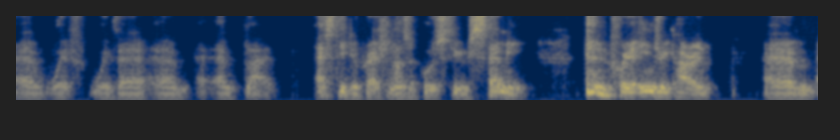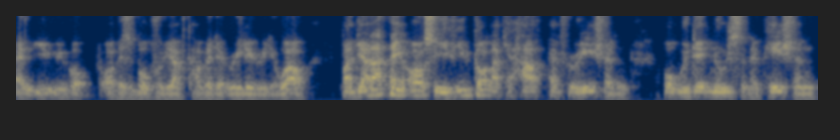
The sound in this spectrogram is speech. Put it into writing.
uh, with with the um, um, like ST depression as opposed to STEMI for your injury current. Um, and you, you got obviously both of you have covered it really, really well. But the other thing also, if you've got like a half perforation, what we did notice in the patient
